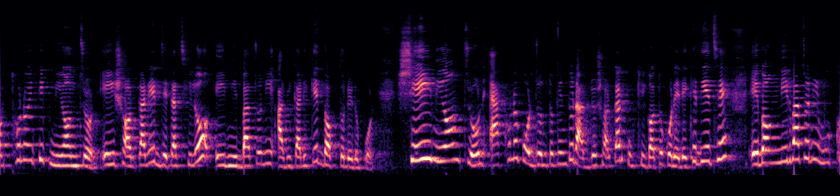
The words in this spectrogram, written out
অর্থনৈতিক নিয়ন্ত্রণ এই সরকারের যেটা ছিল এই নির্বাচনী আধিকারিকের দপ্তরের উপর। সেই নিয়ন্ত্রণ এখনও পর্যন্ত কিন্তু রাজ্য সরকার কুক্ষিগত করে রেখে দিয়েছে এবং নির্বাচনী, মুখ্য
